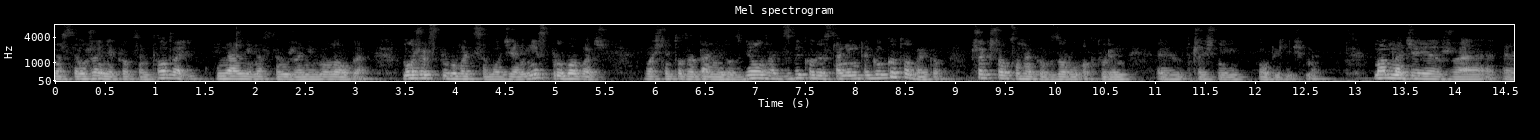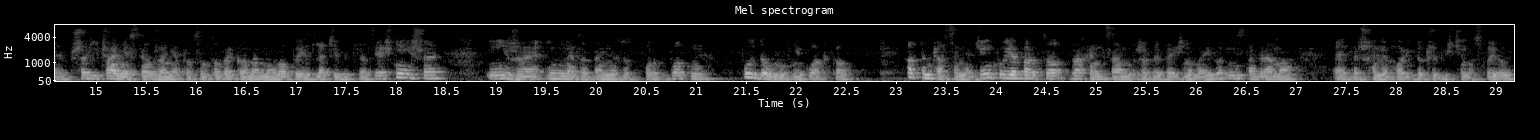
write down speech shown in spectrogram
na stężenie procentowe i finalnie na stężenie molowe. Możesz spróbować samodzielnie, spróbować właśnie to zadanie rozwiązać z wykorzystaniem tego gotowego, przekształconego wzoru, o którym y, wcześniej mówiliśmy. Mam nadzieję, że y, przeliczanie stężenia procentowego na molowy jest dla Ciebie teraz jaśniejsze i że inne zadania z roztworów wodnych pójdą równie gładko. A tymczasem ja dziękuję bardzo, zachęcam, żeby wejść na mojego Instagrama, e, też Chemioholik oczywiście ma swoją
